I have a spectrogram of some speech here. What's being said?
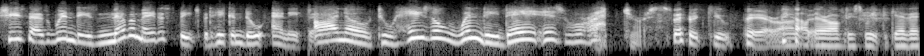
She says Windy's never made a speech, but he can do anything. I know. To Hazel, Windy Day is rapturous. Very cute pair, aren't Oh, they? they're awfully sweet together.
